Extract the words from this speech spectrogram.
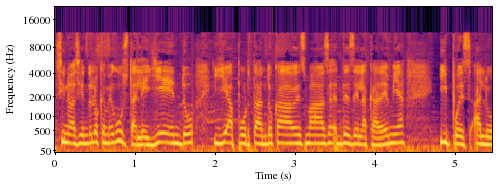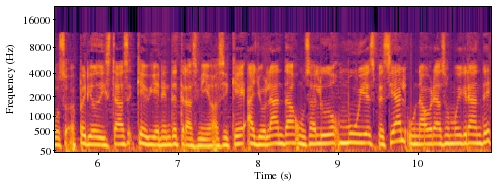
sino haciendo lo que me gusta, leyendo y aportando cada vez más desde la academia y pues a los periodistas que vienen detrás mío. Así que a Yolanda un saludo muy especial, un abrazo muy grande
